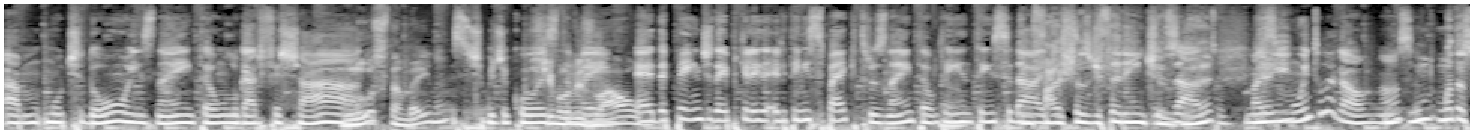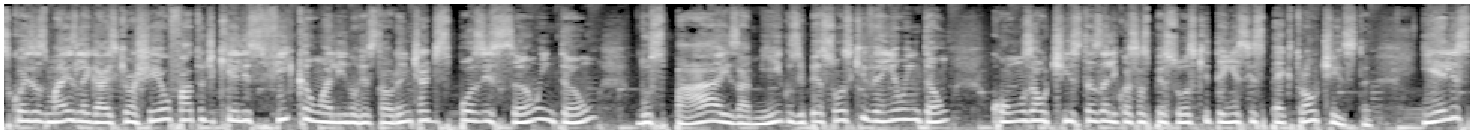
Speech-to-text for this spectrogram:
a multidões, né? Então, lugar fechado. Luz também, né? Esse tipo de coisa. Estímulo também. visual. É, depende daí, porque ele, ele tem espectros, né? Então tem intensidade. Em faixas diferentes, Exato. né? Mas aí, muito legal. Nossa. Um- uma das coisas mais legais que eu achei é o fato de que eles ficam ali no restaurante à disposição, então, dos pais, amigos e pessoas que venham, então, com os autistas ali, com essas pessoas que têm esse espectro autista. E eles,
